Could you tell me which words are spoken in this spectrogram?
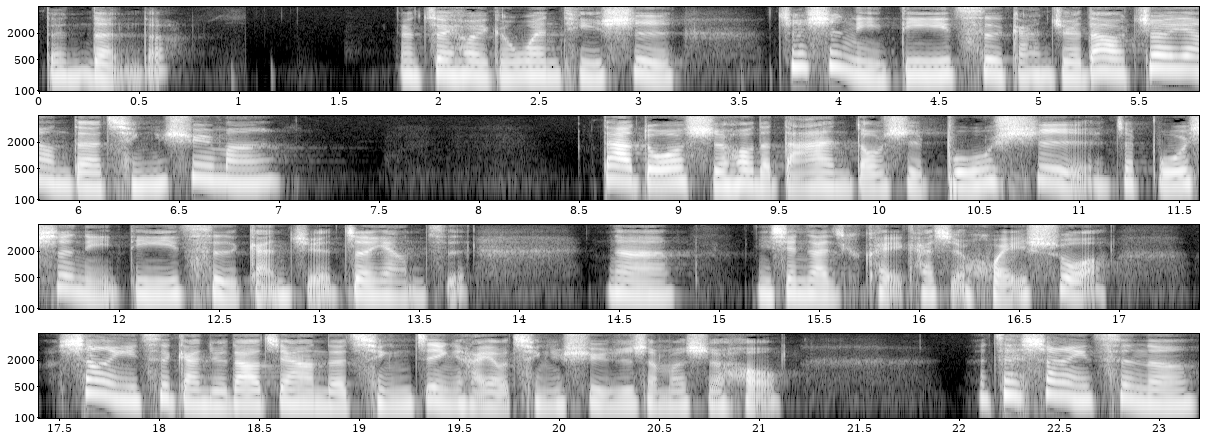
等等的。那最后一个问题是：这是你第一次感觉到这样的情绪吗？大多时候的答案都是不是，这不是你第一次感觉这样子。那你现在就可以开始回溯。上一次感觉到这样的情境还有情绪是什么时候？那再上一次呢？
